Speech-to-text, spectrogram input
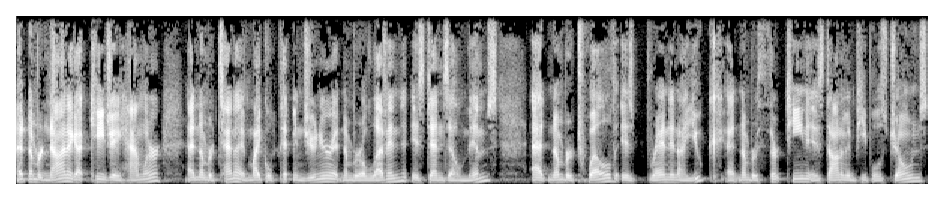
At number nine, I got KJ Hamler. At number 10, I have Michael Pittman Jr. At number 11 is Denzel Mims. At number 12 is Brandon Aiyuk. At number 13 is Donovan Peoples Jones.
